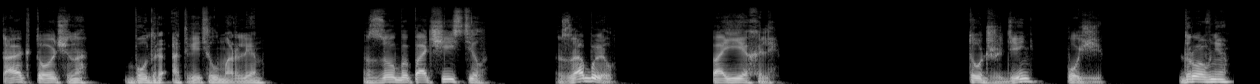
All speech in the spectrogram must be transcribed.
«Так точно», — бодро ответил Марлен. Зубы почистил? Забыл. Поехали. Тот же день, позже. Дровня.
